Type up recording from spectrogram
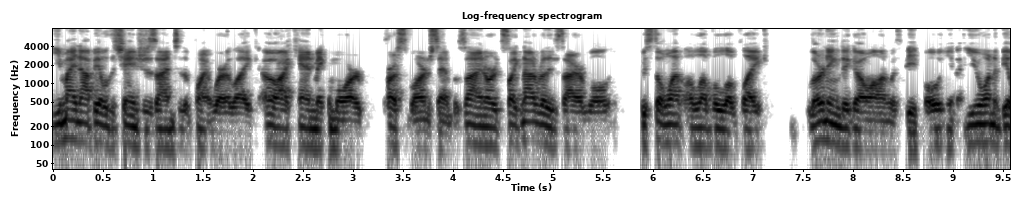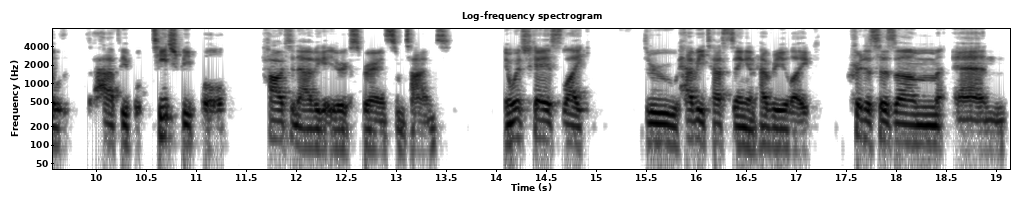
you might not be able to change design to the point where like, oh, I can make a more parsable, understandable design, or it's like not really desirable. We still want a level of like learning to go on with people. You know, you want to be able to have people teach people how to navigate your experience sometimes. In which case, like through heavy testing and heavy like criticism and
